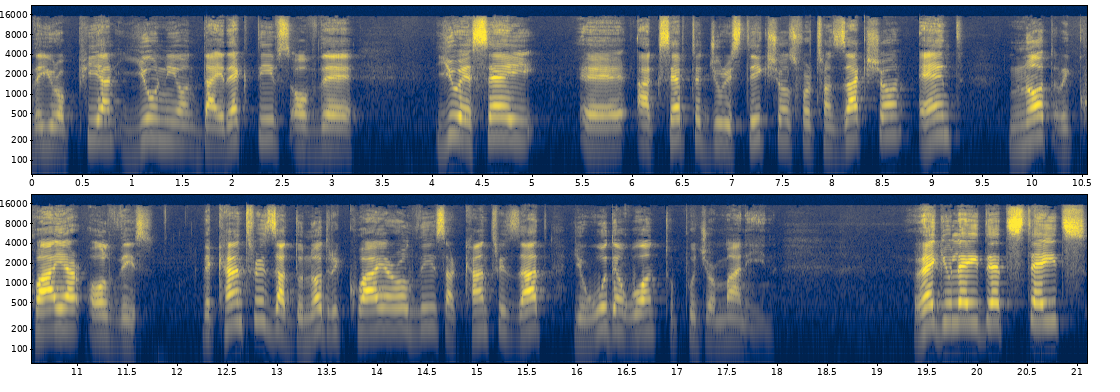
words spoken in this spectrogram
the European Union directives of the USA uh, accepted jurisdictions for transaction and not require all this. The countries that do not require all this are countries that you wouldn't want to put your money in. Regulated states,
